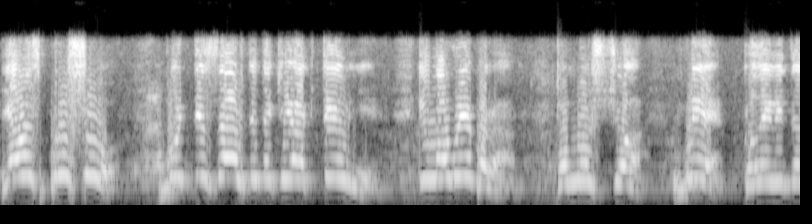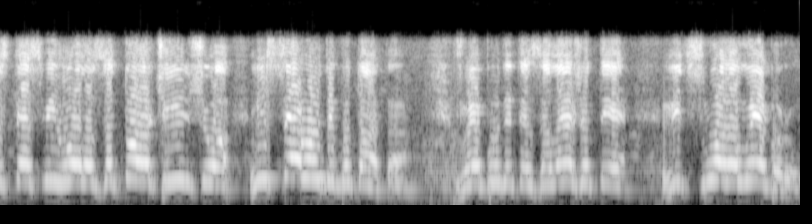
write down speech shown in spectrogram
я вас прошу, будьте завжди такі активні і на виборах, тому що ви, коли віддасте свій голос за того чи іншого місцевого депутата, ви будете залежати від свого вибору.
